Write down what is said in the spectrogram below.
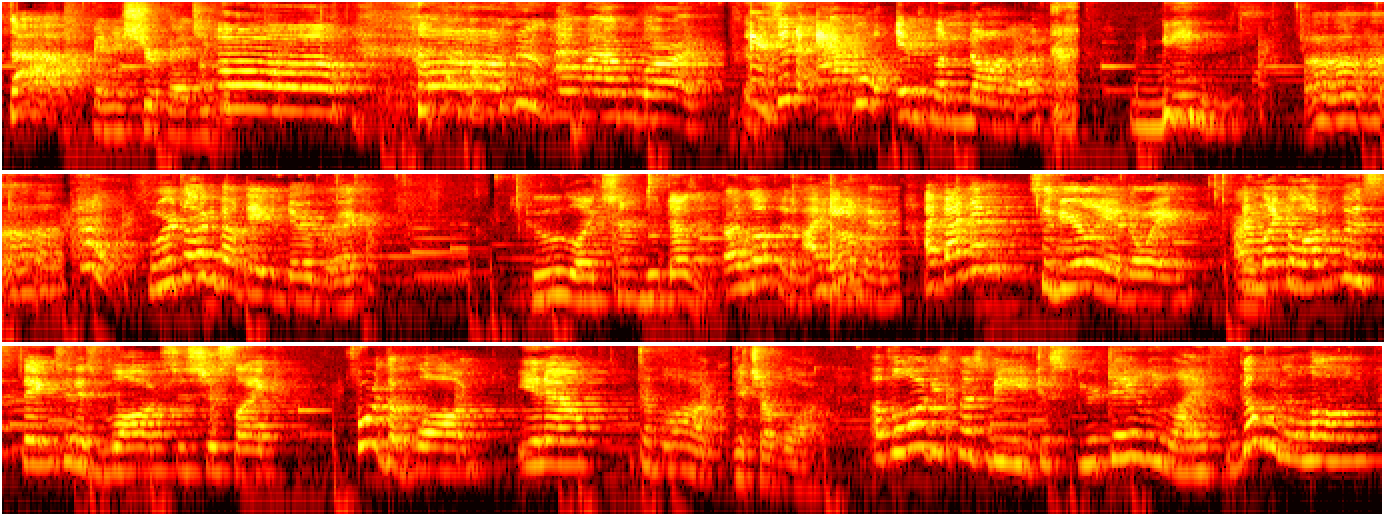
Stop. Finish your veggie. Oh, oh, here's my apple pie. It's an apple empanada. Beans. Uh, uh, uh, uh, we were talking about David Dobrik. Who likes him? Who doesn't? I love him. I hate um, him. I find him severely annoying. I- and like a lot of his things in his vlogs is just like for the vlog, you know? It's a vlog. It's a vlog. A vlog is supposed to be just your daily life, going along,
